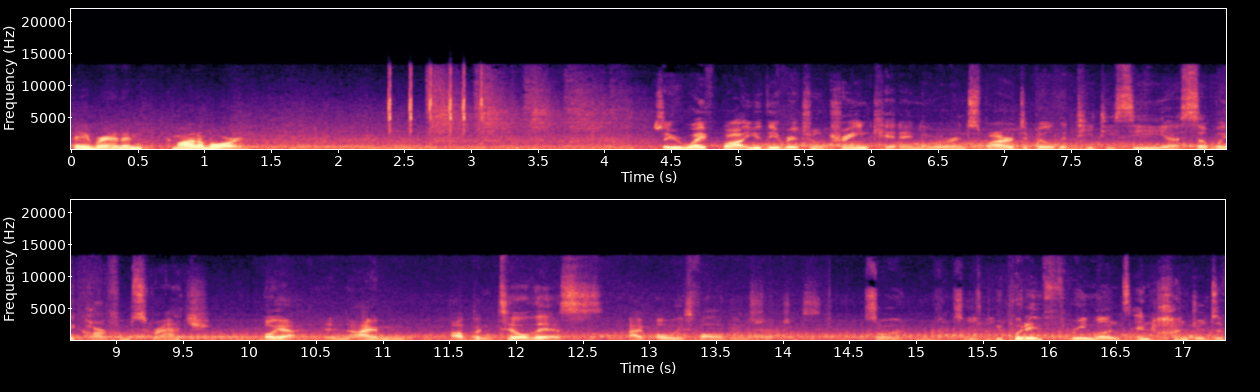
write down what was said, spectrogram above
Hey Brandon, come on aboard. So your wife bought you the original train kit, and you were inspired to build a TTC uh, subway car from scratch. Oh yeah, and I'm up until this. I've always followed the instructions. Sorry, excuse me. You put in three months and hundreds of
